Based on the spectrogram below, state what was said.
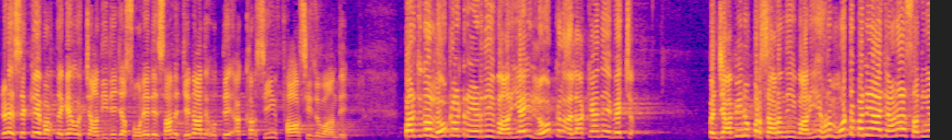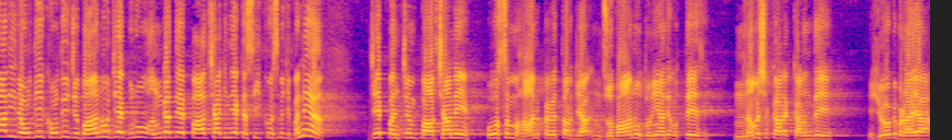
ਜਿਹੜੇ ਸਿੱਕੇ ਵਰਤੇ ਗਏ, ਉਹ ਚਾਂਦੀ ਦੇ ਜਾਂ ਸੋਨੇ ਦੇ ਸਨ, ਜਿਨ੍ਹਾਂ ਦੇ ਉੱਤੇ ਅੱਖਰ ਸੀ ਫਾਰਸੀ ਜ਼ੁਬਾਨ ਦੇ। ਪਰ ਜਦੋਂ ਲੋਕਲ ਟ੍ਰੇਡ ਦੀ ਵਾਰੀ ਆਈ ਲੋਕਲ ਇਲਾਕਿਆਂ ਦੇ ਵਿੱਚ ਪੰਜਾਬੀ ਨੂੰ ਪ੍ਰਸਾਰਨ ਦੀ ਵਾਰੀ ਆਈ, ਹੁਣ ਮੁੱਢ ਬੰਨਿਆ ਜਾਣਾ, ਸਦੀਆਂ ਦੀ ਰੌਲਦੀ ਖੋਲਦੀ ਜ਼ੁਬਾਨ ਨੂੰ ਜੇ ਗੁਰੂ ਅੰਗਦ ਦੇ ਪਾਤਸ਼ਾਹ ਜੀ ਨੇ ਇੱਕ ਸੀਕੁਐਂਸ ਵਿੱਚ ਬੰਨਿਆ, ਜੇ ਪੰਚਮ ਪਾਤਸ਼ਾਹ ਨੇ ਉਸ ਮਹਾਨ ਪਵਿੱਤਰ ਜ਼ੁਬਾਨ ਨੂੰ ਦੁਨੀਆ ਦੇ ਉੱਤੇ ਨਮਸਕਾਰ ਕਰਨ ਦੇ ਯੋਗ ਬਣਾਇਆ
